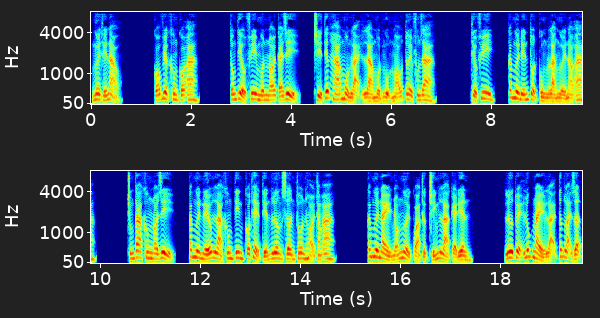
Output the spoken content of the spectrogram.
ngươi thế nào? Có việc không có A. Tống Tiểu Phi muốn nói cái gì, chỉ tiếc há mồm lại là một ngụm máu tươi phun ra. Tiểu Phi, các ngươi đến tuột cùng là người nào A? Chúng ta không nói gì, các ngươi nếu là không tin có thể tiến Lương Sơn thôn hỏi thăm A. Các ngươi này nhóm người quả thực chính là kẻ điên. Lư tuệ lúc này lại tức lại giận,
